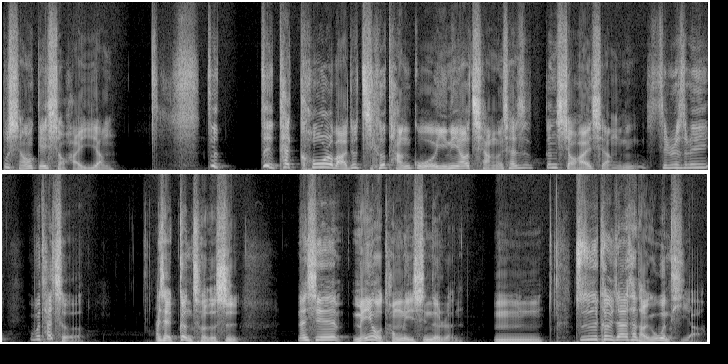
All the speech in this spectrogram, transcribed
不想要给小孩一样，这这也太抠了吧！就几颗糖果而已，你也要抢，而且还是跟小孩抢，你 seriously 会不会太扯？而且更扯的是，那些没有同理心的人，嗯，就是科学家在探讨一个问题啊：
